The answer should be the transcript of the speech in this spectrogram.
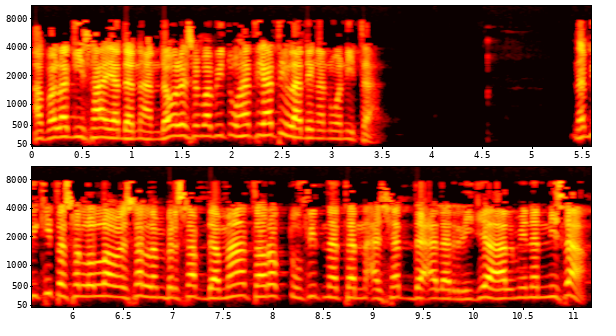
Apalagi saya dan Anda. Oleh sebab itu hati-hatilah dengan wanita. Nabi kita sallallahu alaihi wasallam bersabda, "Ma taraktu fitnatan ashadda 'ala rijal minan nisa."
